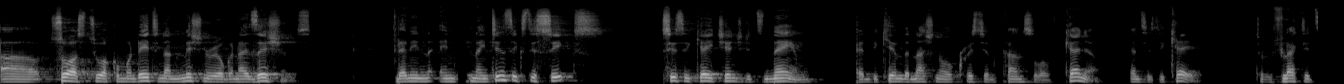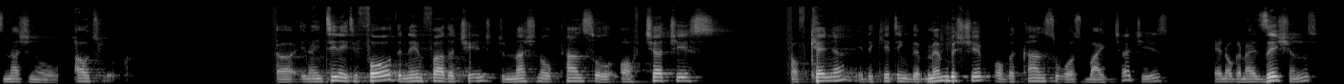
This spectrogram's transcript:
uh, so as to accommodate non-missionary organizations. Then in, in 1966, CCK changed its name and became the National Christian Council of Kenya, NCCK, to reflect its national outlook. Uh, in 1984, the name further changed to National Council of Churches of Kenya, indicating the membership of the council was by churches and organizations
